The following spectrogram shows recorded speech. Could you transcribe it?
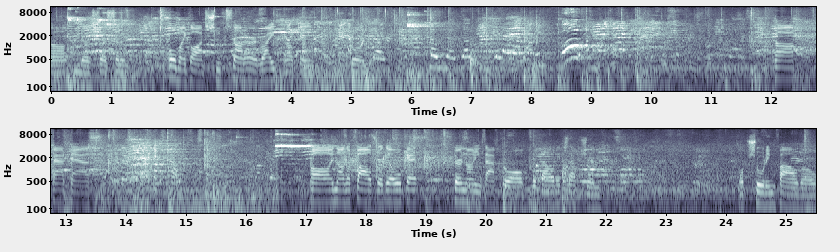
Oh, no, so I sent him. Oh my God, she's not hurt, right? Okay, good. Uh, bad pass. Oh, another foul, so they'll get their ninth after all, without exception. Oh, shooting foul though.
